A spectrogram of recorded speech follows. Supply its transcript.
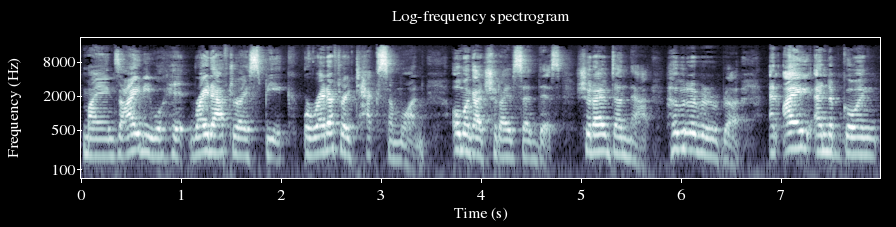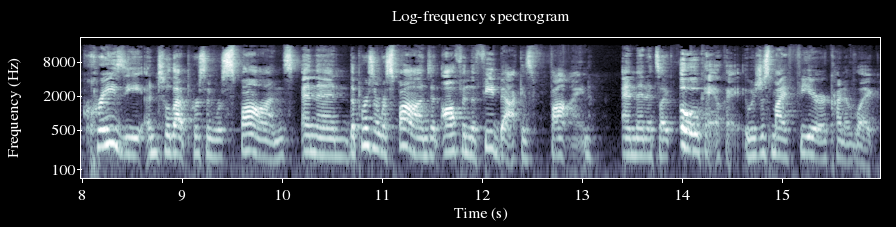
my anxiety will hit right after I speak or right after I text someone. Oh my God, should I have said this? Should I have done that? And I end up going crazy until that person responds. And then the person responds, and often the feedback is fine. And then it's like, oh, okay, okay. It was just my fear kind of like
